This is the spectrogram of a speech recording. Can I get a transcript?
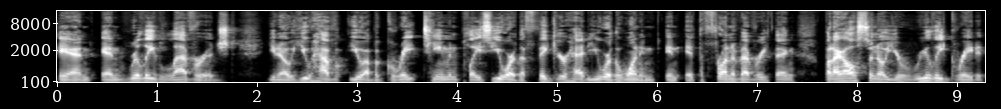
and and really leveraged. You know, you have you have a great team in place. You are the figurehead. You are the one in, in at the front of everything. But I also know you're really great at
